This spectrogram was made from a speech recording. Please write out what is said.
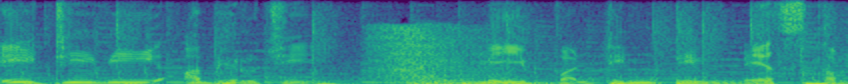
ఈటీవీ అభిరుచి మీ వంటింటి నేస్తం.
